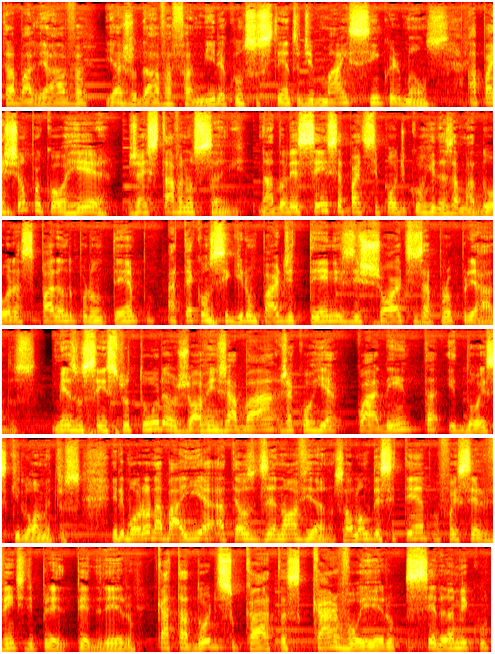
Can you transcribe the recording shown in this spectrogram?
trabalhava e ajudava a família com o sustento de mais cinco irmãos. A paixão por correr já estava no sangue. Na adolescência, participou de corridas amadoras, parando por um tempo até conseguir um par de tênis e shorts apropriados. Mesmo sem estrutura, o jovem Jabá já corria 42 quilômetros. Ele morou na Bahia até os 19 anos. Ao longo desse tempo, foi servente de pedreiro, catador de sucatas, carvoeiro, cerâmico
